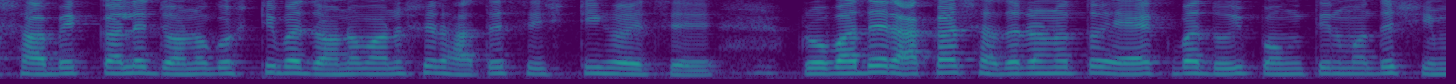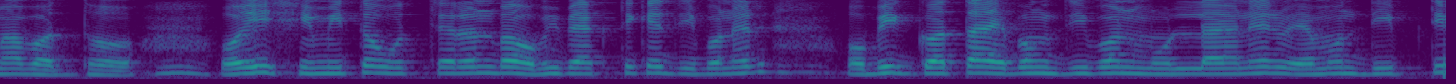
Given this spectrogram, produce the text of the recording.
সাবেককালে জনগোষ্ঠী বা জনমানুষের হাতে সৃষ্টি হয়েছে। প্রবাদের আকার সাধারণত এক বা দুই পংক্তির মধ্যে সীমাবদ্ধ। ওই সীমিত উচ্চারণ বা অভিব্যক্তিকে জীবনের অভিজ্ঞতা এবং জীবন মূল্যায়নের এমন দীপ্তি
